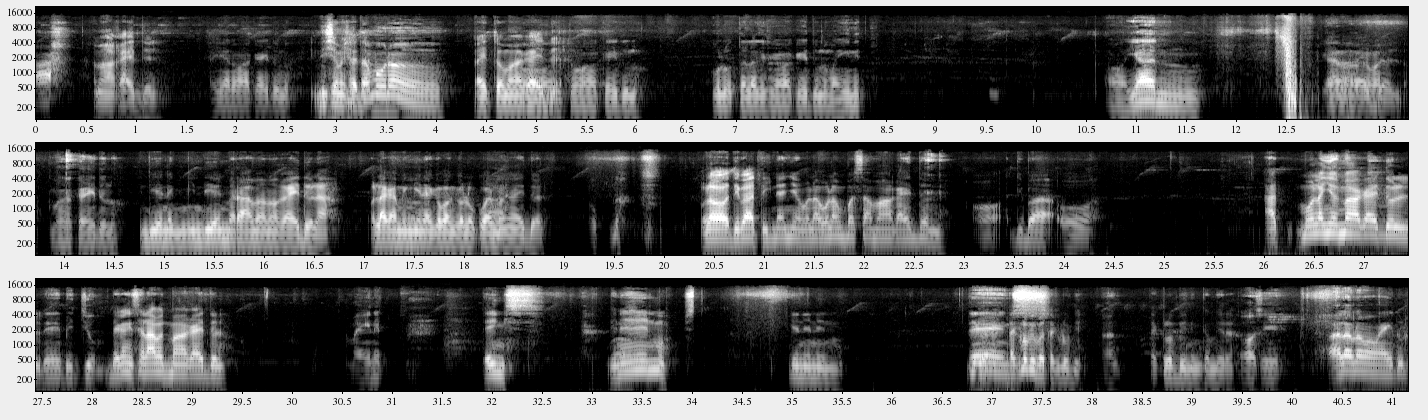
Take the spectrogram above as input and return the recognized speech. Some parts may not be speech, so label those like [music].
Ah, Mga kaidol. ayan mga ka-idol. Hindi siya masyado. Kita mo na. Ah, Ito mga Oh, kaidol. ito mga ka-idol. Pulo talaga siya mga ka-idol. Mainit. Oh, yan. Yan mga kaidol. Mga ka-idol. oh. Hindi yan, hindi yan marama mga kaidol ha. Wala kaming ginagawang kalukuhan mga idol. Op na. Wala, di ba? Tignan niyo, wala walang basa mga kaidol. Oh, di ba? Oh. At mula yun mga kaidol. Eh, video. Dagang salamat mga kaidol. Mainit. Thanks. Ganinin mo. Ganinin mo. Thanks. Taklobi ba taklobi? Ah. Taklobi ng kamera. O, sige. Alam na mga idol.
